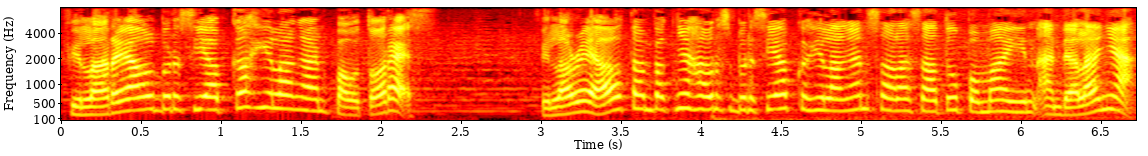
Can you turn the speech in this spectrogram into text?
Villarreal bersiap kehilangan Pau Torres. Villarreal tampaknya harus bersiap kehilangan salah satu pemain andalanya.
